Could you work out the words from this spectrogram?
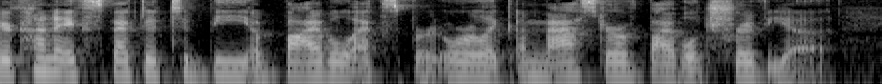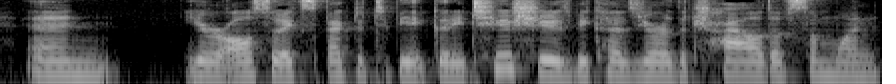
you're kind of expected to be a Bible expert or like a master of Bible trivia. And you're also expected to be a goody two shoes because you're the child of someone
